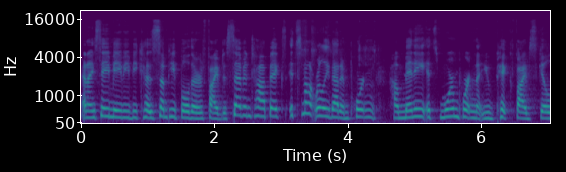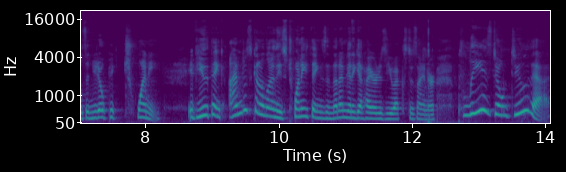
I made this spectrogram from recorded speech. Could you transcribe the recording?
And I say maybe because some people there are five to seven topics. It's not really that important how many. It's more important that you pick five skills and you don't pick 20. If you think, I'm just going to learn these 20 things and then I'm going to get hired as a UX designer, please don't do that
